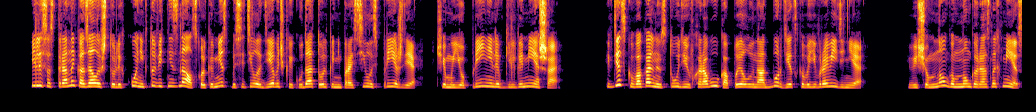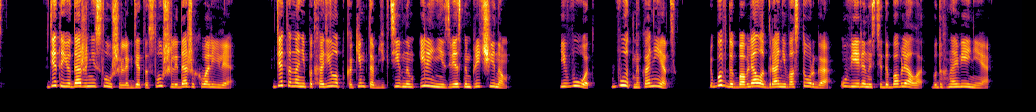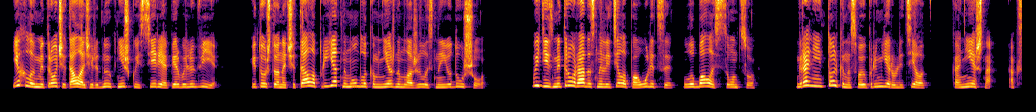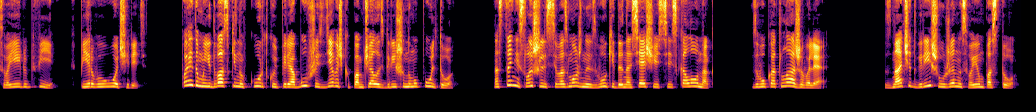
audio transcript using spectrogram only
Или со стороны казалось, что легко, никто ведь не знал, сколько мест посетила девочка и куда только не просилась прежде, чем ее приняли в Гильгамеша и в детскую вокальную студию, в хоровую капеллу и на отбор детского Евровидения. И еще много-много разных мест. Где-то ее даже не слушали, где-то слушали даже хвалили. Где-то она не подходила по каким-то объективным или неизвестным причинам. И вот, вот, наконец. Любовь добавляла грани восторга, уверенности добавляла, вдохновения. Ехала в метро, читала очередную книжку из серии о первой любви. И то, что она читала, приятным облаком нежным ложилось на ее душу. Выйдя из метро, радостно летела по улице, улыбалась солнцу. Грани не только на свою премьеру летела, конечно, а к своей любви, в первую очередь. Поэтому, едва скинув куртку и переобувшись, девочка помчалась к Гришиному пульту. На сцене слышались всевозможные звуки, доносящиеся из колонок. Звук отлаживали. Значит, Гриша уже на своем посту.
